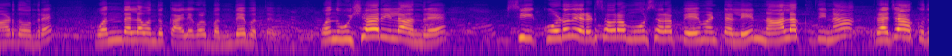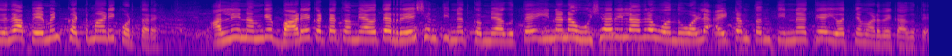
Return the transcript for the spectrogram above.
ಮಾಡಿದೋ ಅಂದರೆ ಒಂದಲ್ಲ ಒಂದು ಕಾಯಿಲೆಗಳು ಬಂದೇ ಬರ್ತವೆ. ಒಂದು ಹುಷಾರಿಲ್ಲ ಅಂದರೆ ಸಿ ಕೊಡೋದು ಎರಡು ಸಾವಿರ, ಮೂರು ಸಾವಿರ ಪೇಮೆಂಟಲ್ಲಿ ನಾಲ್ಕು ದಿನ ರಜಾ ಹಾಕೋದ್ರಿಂದ ಆ ಪೇಮೆಂಟ್ ಕಟ್ ಮಾಡಿ ಕೊಡ್ತಾರೆ. ಅಲ್ಲಿ ನಮಗೆ ಬಾಡಿಗೆ ಕಟ್ಟೋಕ್ಕೆ ಕಮ್ಮಿ ಆಗುತ್ತೆ, ರೇಷನ್ ತಿನ್ನೋದು ಕಮ್ಮಿ ಆಗುತ್ತೆ. ಇನ್ನು ನಾವು ಹುಷಾರಿಲ್ಲ ಅಂದರೆ ಒಂದು ಒಳ್ಳೆ ಐಟಮ್ ತಂದು ತಿನ್ನೋಕ್ಕೆ ಯೋಚನೆ ಮಾಡಬೇಕಾಗುತ್ತೆ.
